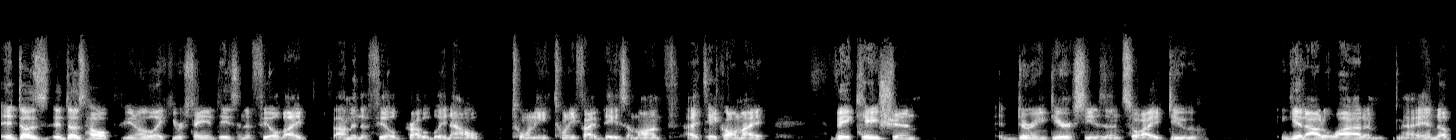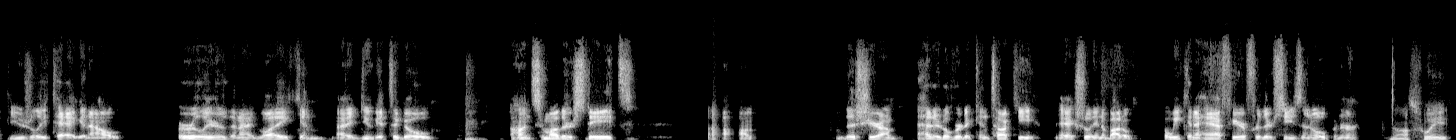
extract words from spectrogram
it does it does help, you know, like you were saying, days in the field. I I'm in the field probably now 20 25 days a month. I take all my vacation during deer season, so I do get out a lot. and I end up usually tagging out earlier than I'd like, and I do get to go hunt some other states. Um, this year, I'm headed over to Kentucky actually in about a, a, week and a half here for their season opener. Oh, sweet!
